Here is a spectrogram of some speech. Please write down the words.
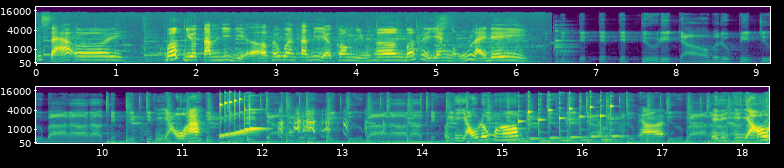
Út xã ơi bớt vô tâm với vợ phải quan tâm với vợ con nhiều hơn bớt thời gian ngủ lại đi Chị dậu hả? Ủa, Chị dậu đúng không? Rồi Vậy thì chị dậu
